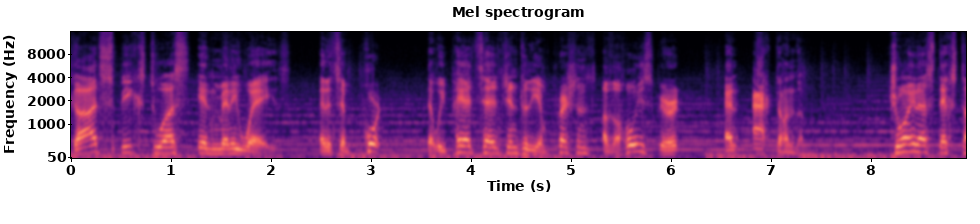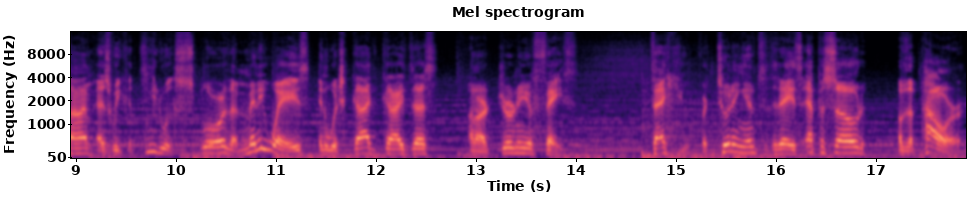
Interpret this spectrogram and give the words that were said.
God speaks to us in many ways, and it's important that we pay attention to the impressions of the Holy Spirit and act on them. Join us next time as we continue to explore the many ways in which God guides us on our journey of faith. Thank you for tuning in to today's episode of The Power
